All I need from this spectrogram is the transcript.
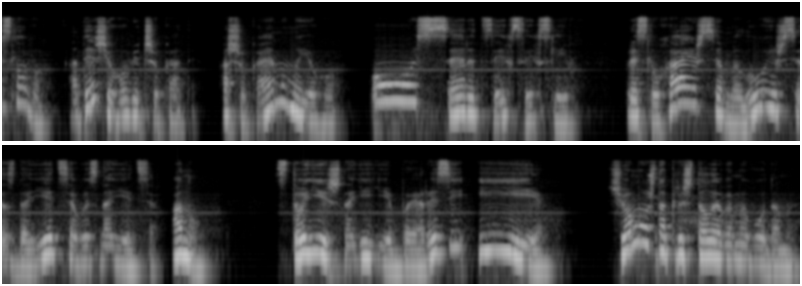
слово. А де ж його відшукати? А шукаємо ми його ось серед цих всіх слів. Прислухаєшся, милуєшся, здається, визнається. Ану, стоїш на її березі і що можна кришталевими водами?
